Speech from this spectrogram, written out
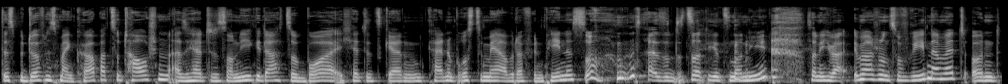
das Bedürfnis, meinen Körper zu tauschen. Also ich hätte es noch nie gedacht, so, boah, ich hätte jetzt gern keine Brüste mehr, aber dafür einen Penis. So. Also das hatte ich jetzt noch nie. Sondern ich war immer schon zufrieden damit. Und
